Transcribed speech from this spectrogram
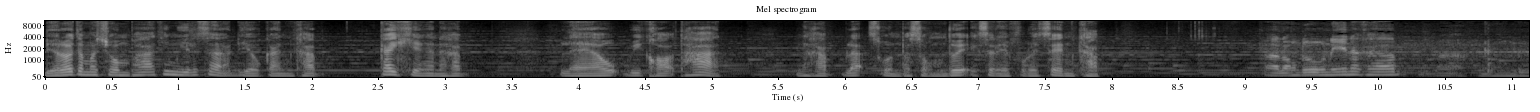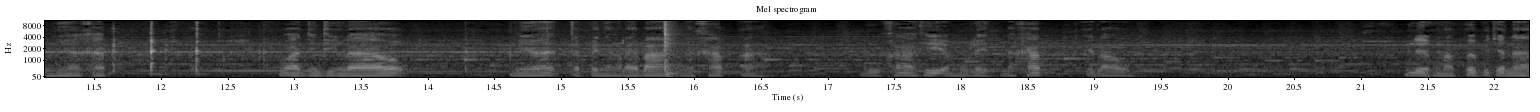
เดี๋ยวเราจะมาชมพระที่มีลักษณะเดียวกันครับ ใกล้เคียงกันนะครับ แล้ววิเคราะห์ธาตุนะครับ และส่วนผสมด้วย X-ray fluorescent ครับอลองดูตรงนี้นะครับลองดูเนื้อครับ ว่าจริงๆแล้ว เนื้อจะเป็นอย่างไรบ้างนะครับดูค่าที่ amulet นะครับ ที่เรา เลือกมาเพื่อพิจารณา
